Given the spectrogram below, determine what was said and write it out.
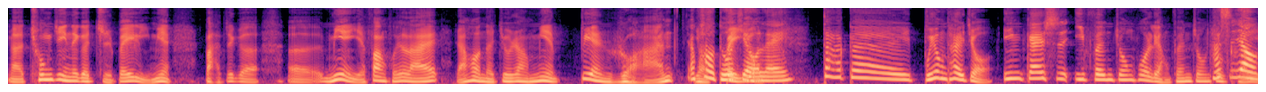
啊，冲进那个纸杯里面，把这个呃面也放回来，然后呢，就让面。变软要泡多久嘞？大概不用太久，应该是一分钟或两分钟就可以了。它是要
